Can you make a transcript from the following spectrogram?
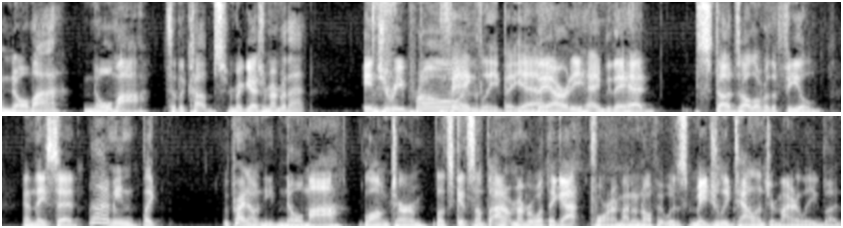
Nomar. Nomar to the Cubs. You guys remember that? Injury prone. Vaguely, but yeah. They already had they had studs all over the field, and they said, "Well, I mean, like we probably don't need Nomar long term. Let's get something. I don't remember what they got for him. I don't know if it was major league talent or minor league, but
